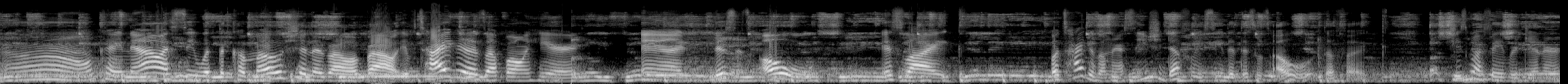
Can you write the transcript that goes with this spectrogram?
Oh, okay. Now I see what the commotion is all about. If Tyga is up on here and this is old, it's like, but Tyga's on there, so you should definitely see that this was old. The fuck. She's my favorite Jenner,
